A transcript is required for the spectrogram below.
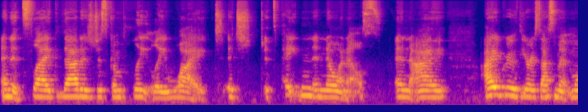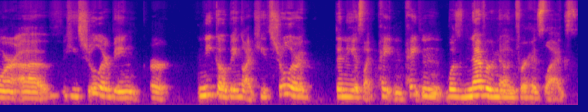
and it's like that is just completely white it's it's peyton and no one else. And i i agree with your assessment more of heath shuler being or nico being like heath shuler than he is like peyton. Peyton was never known for his legs.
